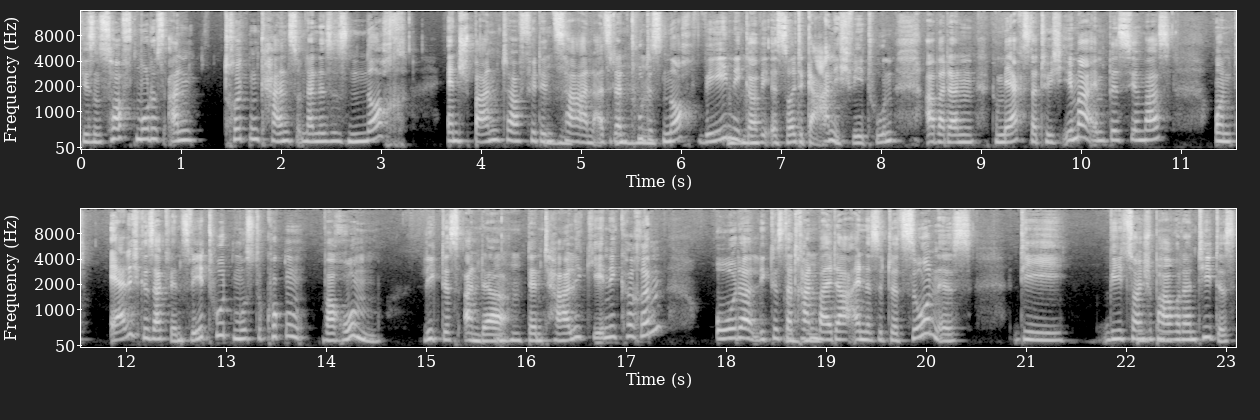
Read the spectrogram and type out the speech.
diesen Soft-Modus andrücken kannst und dann ist es noch entspannter für den Zahn. Also dann tut es noch weniger weh. Es sollte gar nicht wehtun, aber dann, du merkst natürlich immer ein bisschen was. Und ehrlich gesagt, wenn es weh tut, musst du gucken, warum. Liegt es an der Dentalhygienikerin oder liegt es daran, weil da eine Situation ist, die wie zum Beispiel Parodontitis,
